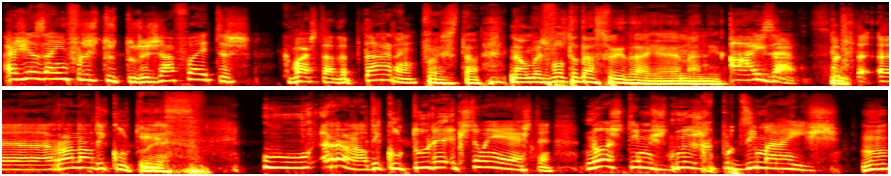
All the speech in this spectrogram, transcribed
Às vezes há infraestruturas já feitas que basta adaptarem. Pois então. Não, mas volta à sua ideia, Amândio. Ah, exato. Ah, Ronaldo e Cultura. Isso. O Ronaldo e Cultura, a questão é esta. Nós temos de nos reproduzir mais. hum?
